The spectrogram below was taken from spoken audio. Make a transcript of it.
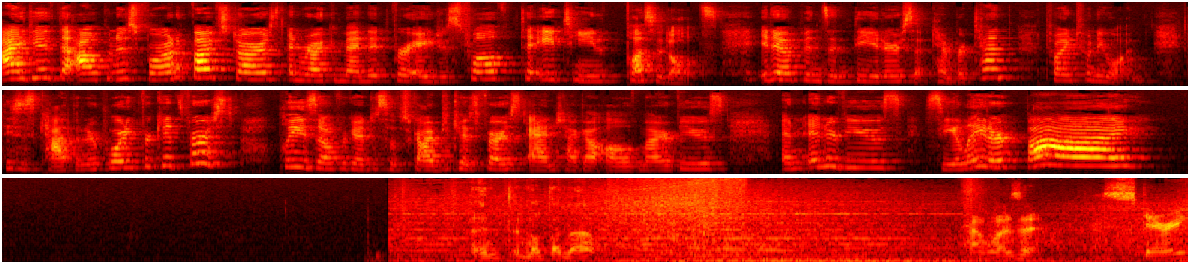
I give The Alpinist 4 out of 5 stars and recommend it for ages 12 to 18 plus adults. It opens in theaters September 10th, 2021. This is Katherine reporting for Kids First. Please don't forget to subscribe to Kids First and check out all of my reviews and interviews. See you later. Bye! And not now. How was it? Scary?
